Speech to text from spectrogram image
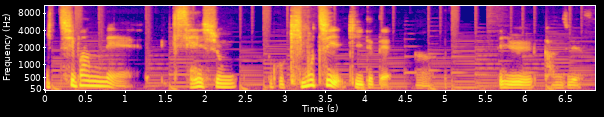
一番ね、青春、気持ちいい、聴いてて。うん。っていう感じです。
